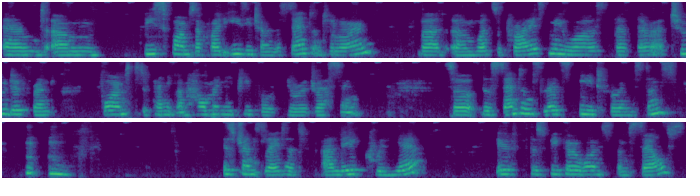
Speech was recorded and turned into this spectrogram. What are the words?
And um, these forms are quite easy to understand and to learn. But um, what surprised me was that there are two different forms depending on how many people you're addressing. So the sentence let's eat, for instance, is translated aller coulier if the speaker wants themselves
